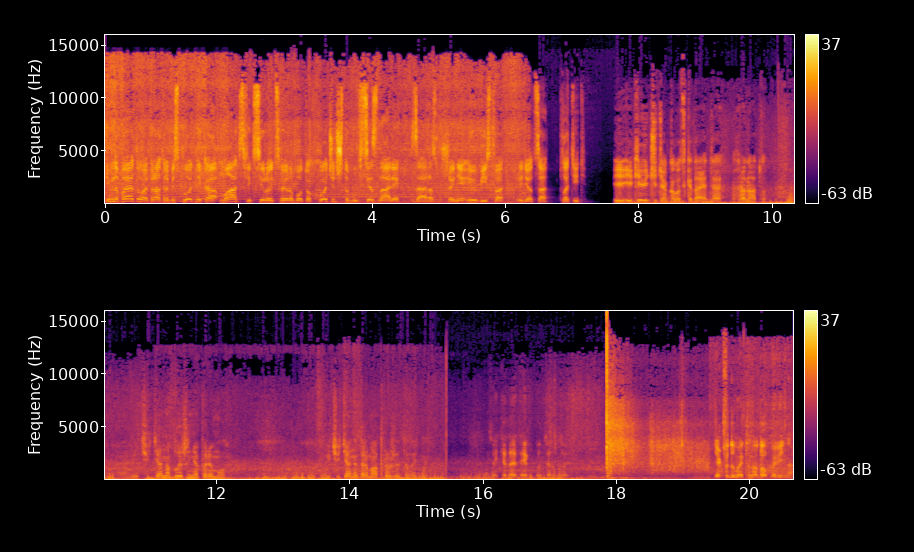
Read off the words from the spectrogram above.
Именно поэтому оператор беспилотника Макс фиксирует свою работу. Хочет, чтобы все знали, за разрушение и убийство придется платить. І які відчуття, коли скидаєте гранату? Відчуття наближення перемоги. Відчуття не дарма прожитого дня. Закидайте, як будете готові. Як ви думаєте, надовго війна?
